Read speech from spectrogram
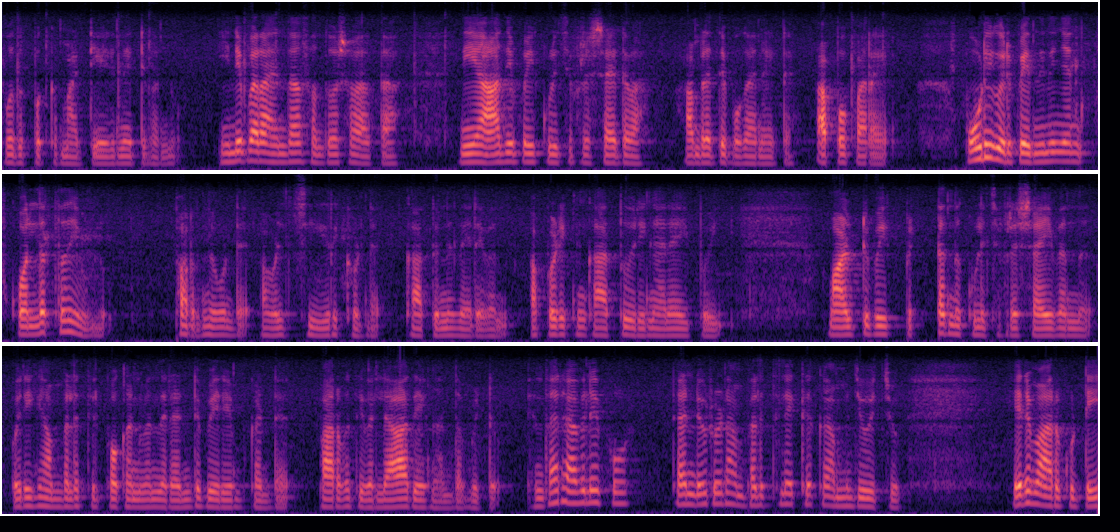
പുതുപ്പൊക്കെ മാറ്റി എഴുന്നേറ്റ് വന്നു. ഇനി പറ എന്താ സന്തോഷ വാർത്ത നീ ആദ്യം പോയി കുളിച്ച് ഫ്രഷായിട്ട് വാ. അമ്പലത്തിൽ പോകാനായിട്ട്. അപ്പോൾ പറയാം. പൊടി കുരുപ്പ് എന്തിനു ഞാൻ കൊല്ലത്തതേ ഉള്ളൂ. പറഞ്ഞുകൊണ്ട് അവൾ ചീറിക്കൊണ്ട് കാത്തുവിന് നേരെ വന്നു. അപ്പോഴേക്കും കാത്തു ഒരുങ്ങാനായി പോയി. മാൾട്ടി പോയി പെട്ടെന്ന് കുളിച്ച് ഫ്രഷായി വന്ന് ഒരുങ്ങി അമ്പലത്തിൽ പോകാൻ വന്ന രണ്ടുപേരെയും കണ്ട് പാർവതി വല്ലാതെ അന്തം വിട്ടു. എന്താ രാവിലെ ഇപ്പോൾ? രണ്ടുപേരോട് അമ്പലത്തിലേക്കൊക്കെ അമ്മ ചോദിച്ചു. എന്റെ മാറുക്കുട്ടി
